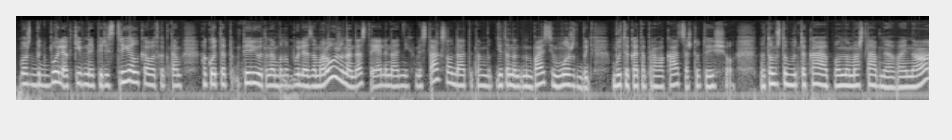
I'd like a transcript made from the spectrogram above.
может быть, более активная перестрелка, вот как там какой-то период она была более заморожена, да, стояли на одних местах солдаты, там вот где-то на Донбассе, может быть, будет какая-то провокация, что-то еще. Но о том, что будет такая полномасштабная война...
